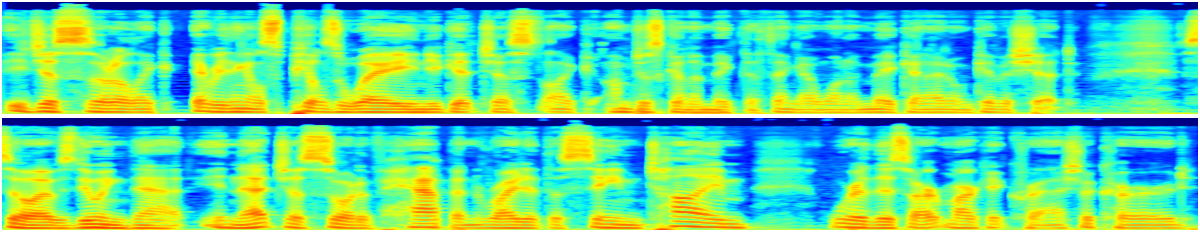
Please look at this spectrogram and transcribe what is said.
you just sort of like everything else peels away and you get just like, I'm just going to make the thing I want to make and I don't give a shit. So I was doing that. And that just sort of happened right at the same time where this art market crash occurred.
